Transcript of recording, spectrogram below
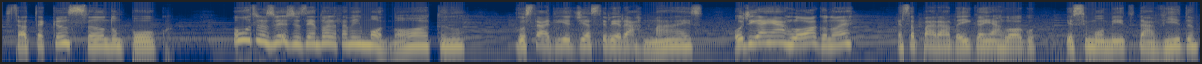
Está até cansando um pouco. Outras vezes dizendo: olha, está meio monótono, gostaria de acelerar mais, ou de ganhar logo, não é? Essa parada aí, ganhar logo esse momento da vida.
